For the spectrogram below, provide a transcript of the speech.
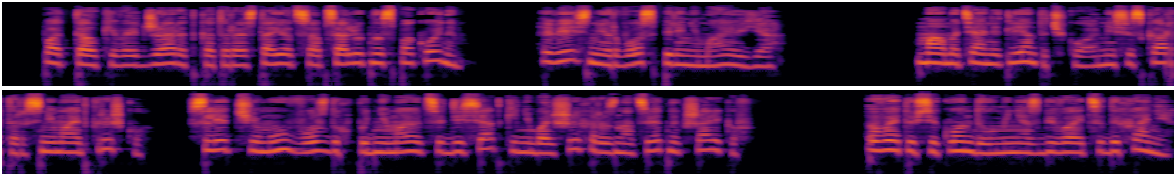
— подталкивает Джаред, который остается абсолютно спокойным Весь нервоз перенимаю я. Мама тянет ленточку, а миссис Картер снимает крышку, вслед чему в воздух поднимаются десятки небольших разноцветных шариков. В эту секунду у меня сбивается дыхание.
